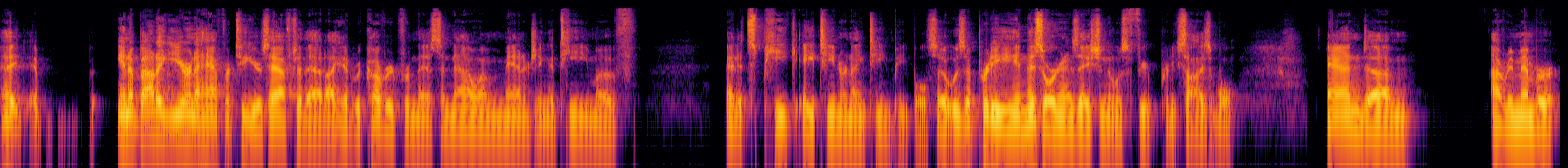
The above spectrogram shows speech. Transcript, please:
in about a year and a half or two years after that, I had recovered from this, and now I'm managing a team of, at its peak, 18 or 19 people. So it was a pretty, in this organization, it was pretty sizable. And um, I remember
